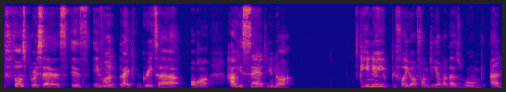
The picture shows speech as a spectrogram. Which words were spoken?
thought process is even like greater or how he said you know he knew you before you were formed in your mother's womb and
